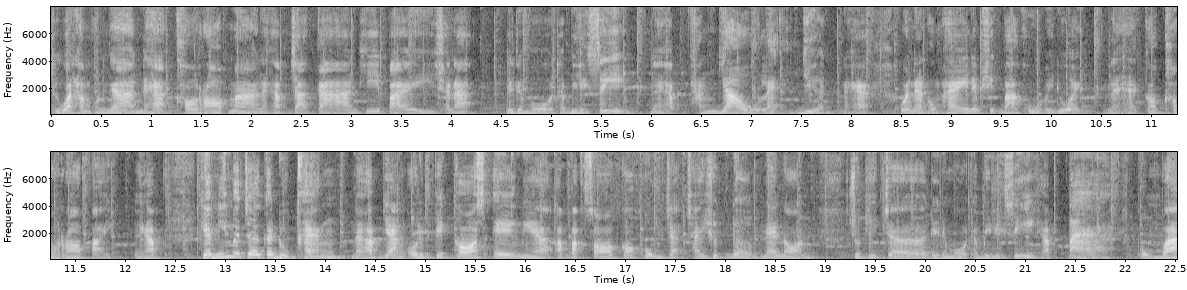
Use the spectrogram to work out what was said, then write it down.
ถือว่าทำผลงานนะฮะเข้ารอบมานะครับจากการที่ไปชนะ เดเดโมทบิลิซี่นะครับทั้งเย่าและเยือนนะฮะวันนั้นผมให้เนปชิกบาคูไปด้วยนะฮะก็เข้ารอบไปนะครับเกมนี้มาเจอกระดูกแข็งนะครับอย่างโอลิมปิกกอสเองเนี่ยอับบักซอฟก็คงจะใช้ชุดเดิมแน่นอน ชุดที่เจอเดเดโมทบิลิซี่ครับแต่ผมว่า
